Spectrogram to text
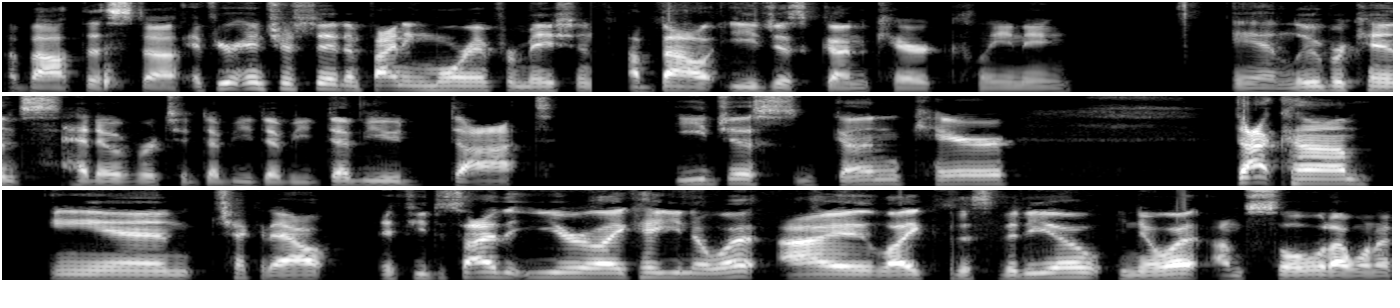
about this stuff. If you're interested in finding more information about Aegis Gun Care Cleaning, and lubricants, head over to www.aegisguncare.com and check it out. If you decide that you're like, hey, you know what? I like this video. You know what? I'm sold. I want to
